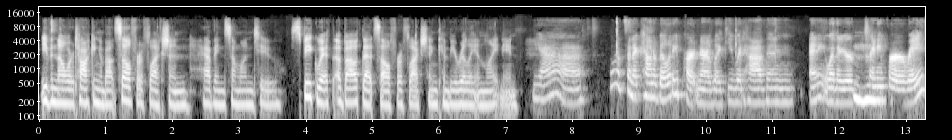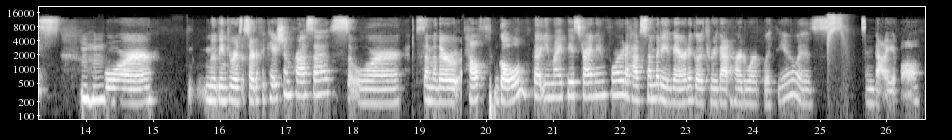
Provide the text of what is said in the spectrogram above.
Even though we're talking about self reflection, having someone to speak with about that self reflection can be really enlightening. Yeah. Well, it's an accountability partner like you would have in any, whether you're mm-hmm. training for a race mm-hmm. or moving through a certification process or some other health goal that you might be striving for, to have somebody there to go through that hard work with you is invaluable.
